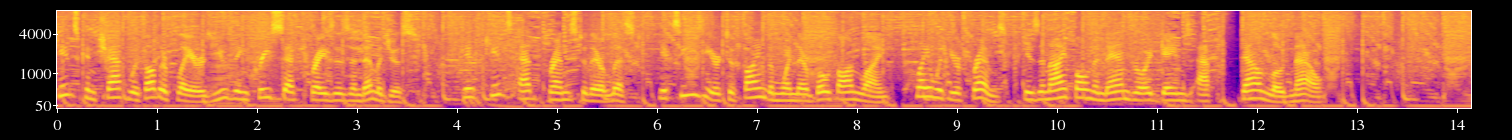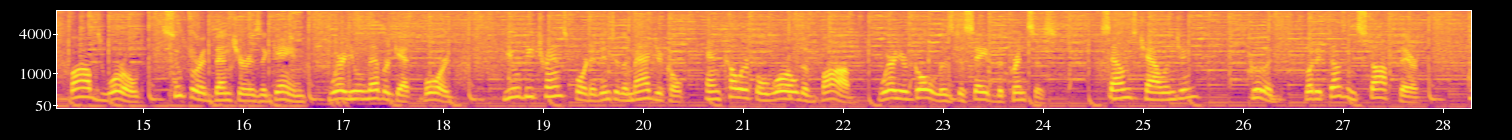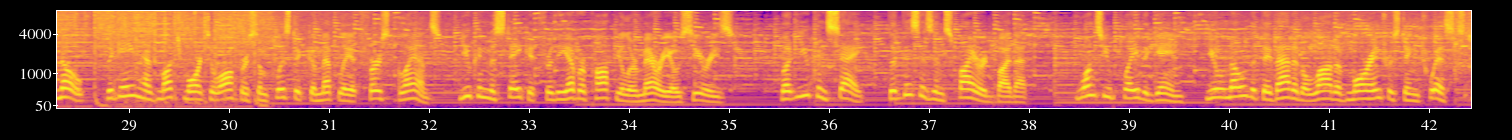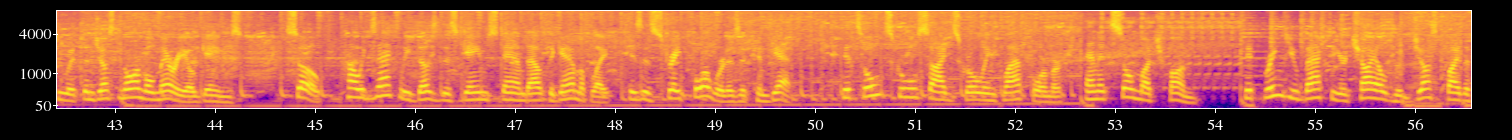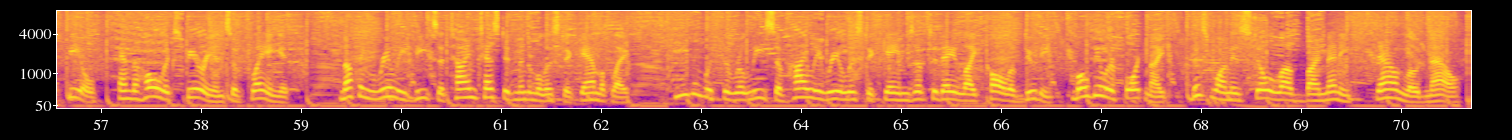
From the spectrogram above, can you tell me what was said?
Kids can chat with other players using preset phrases and images. If kids add friends to their list, it's easier to find them when they're both online. Play with your friends is an iPhone and Android games app. Download now. Bob's World Super Adventure is a game where you'll never get bored. You'll be transported into the magical and colorful world of Bob, where your goal is to save the princess. Sounds challenging? Good, but it doesn't stop there. No, the game has much more to offer simplistic gameplay at first glance, you can mistake it for the ever-popular Mario series. But you can say that this is inspired by that. Once you play the game, you'll know that they've added a lot of more interesting twists to it than just normal Mario games. So, how exactly does this game stand out the gameplay is as straightforward as it can get. It's old-school side-scrolling platformer, and it's so much fun. It brings you back to your childhood just by the feel and the whole experience of playing it. Nothing really beats a time-tested minimalistic gameplay. Even with the release of highly realistic games of today like Call of Duty, Mobile or Fortnite, this one is still loved by many, download now.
